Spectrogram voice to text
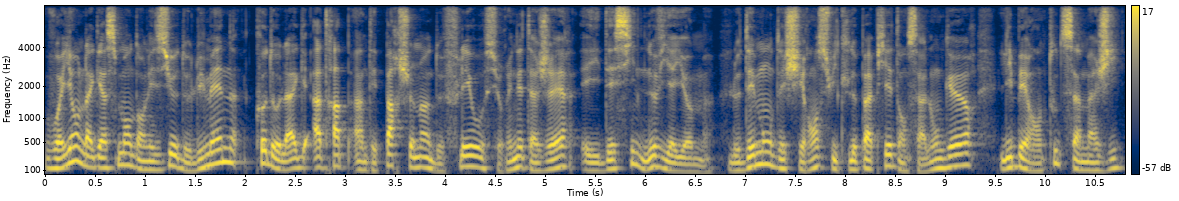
Voyant l'agacement dans les yeux de l'humaine, Kodolag attrape un des parchemins de fléau sur une étagère et y dessine le vieil homme. Le démon déchire ensuite le papier dans sa longueur, libérant toute sa magie,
